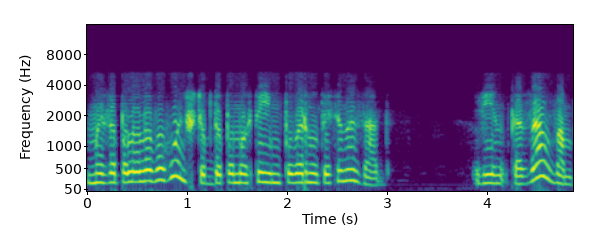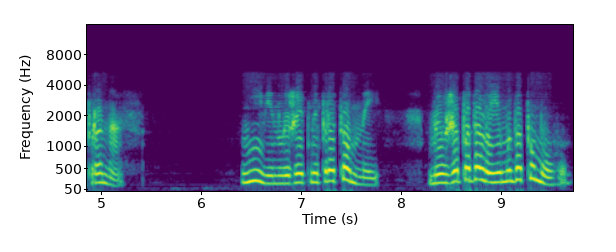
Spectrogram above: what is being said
ми запалили вогонь, щоб допомогти йому повернутися назад. Він казав вам про нас? Ні, він лежить непритомний. Ми вже подали йому допомогу.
